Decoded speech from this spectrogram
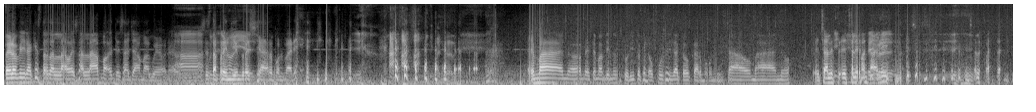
Pero mira que estás al lado de esa lama, de esa llama, weón. Ah, se pues está no prendiendo vi ese eso. árbol, marica. Hermano, me ese más bien oscurito que lo puse y ya quedó carbonizado, mano. Échale, échale pantalito. échale pantalito.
